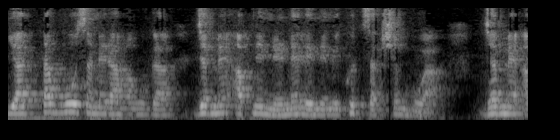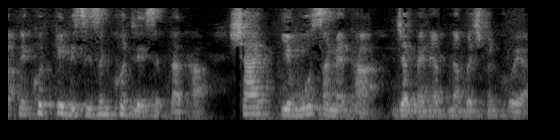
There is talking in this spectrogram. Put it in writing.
या तब वो समय रहा होगा जब मैं अपने निर्णय लेने में खुद सक्षम हुआ, जब मैं अपने खुद के डिसीज़न खुद ले सकता था। शायद ये वो समय था जब मैंने अपना बचपन खोया।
